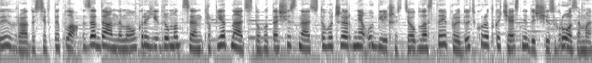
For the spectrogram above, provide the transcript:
градусів тепла. За даними Укргідрометцентру, 15 та 16 червня у більшості областей пройдуть короткочасні дощі з грозами.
